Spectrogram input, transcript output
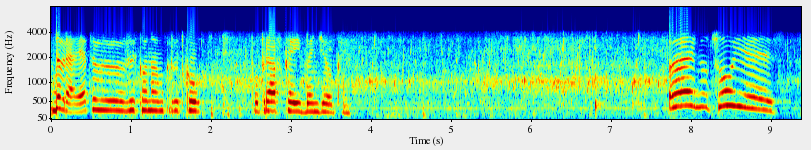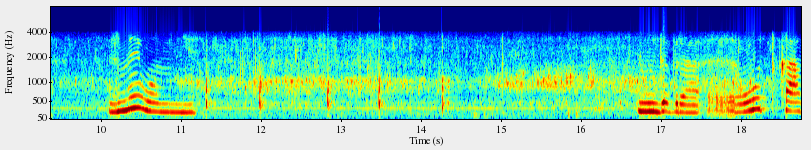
Dobra, ja to wykonam krótką poprawkę i będzie ok. Ej, no co jest? Zmyło mnie. Dobra, e, łódka.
